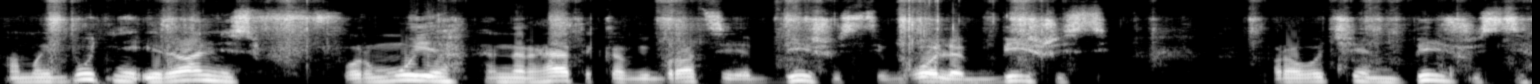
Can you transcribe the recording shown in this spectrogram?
А майбутнє і реальність формує енергетика, вібрація більшості, воля більшості, правочин більшості.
